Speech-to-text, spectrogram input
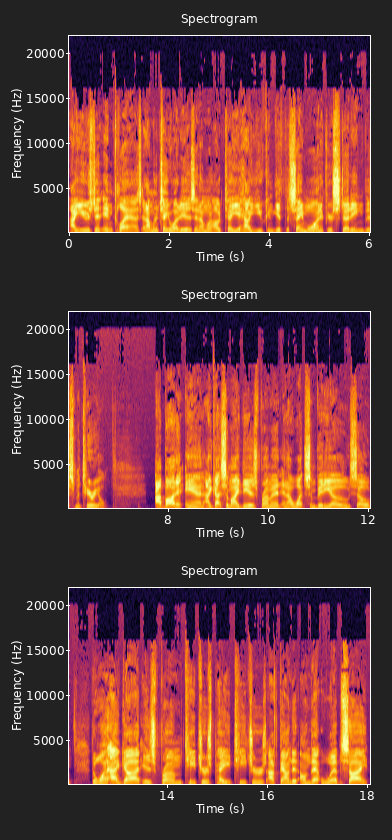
I used it in class, and I'm going to tell you what it is, and I'm going to, I'll tell you how you can get the same one if you're studying this material. I bought it and I got some ideas from it, and I watched some videos. So the one I got is from Teachers Pay Teachers. I found it on that website.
